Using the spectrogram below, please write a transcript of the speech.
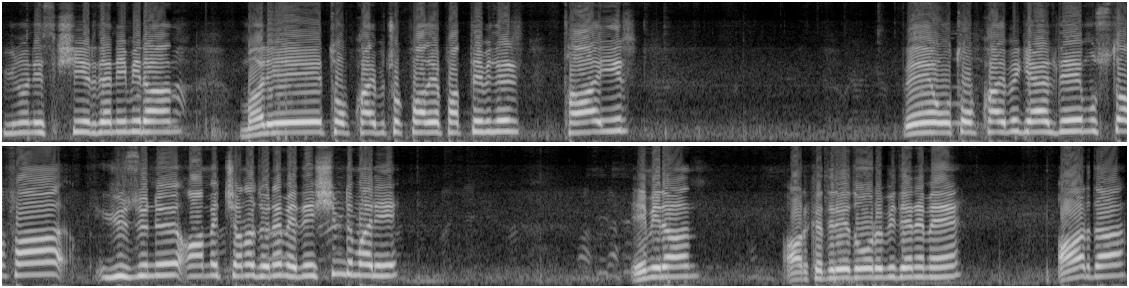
Yunan Eskişehir'den Emirhan. Mali top kaybı çok pahalıya patlayabilir. Tahir. Ve o top kaybı geldi. Mustafa yüzünü Ahmet Can'a dönemedi. Şimdi Mali. Emirhan. Arka direğe doğru bir deneme. Arda.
